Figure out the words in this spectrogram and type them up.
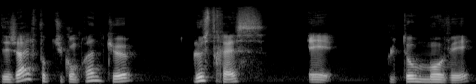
déjà, il faut que tu comprennes que le stress, est plutôt mauvais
